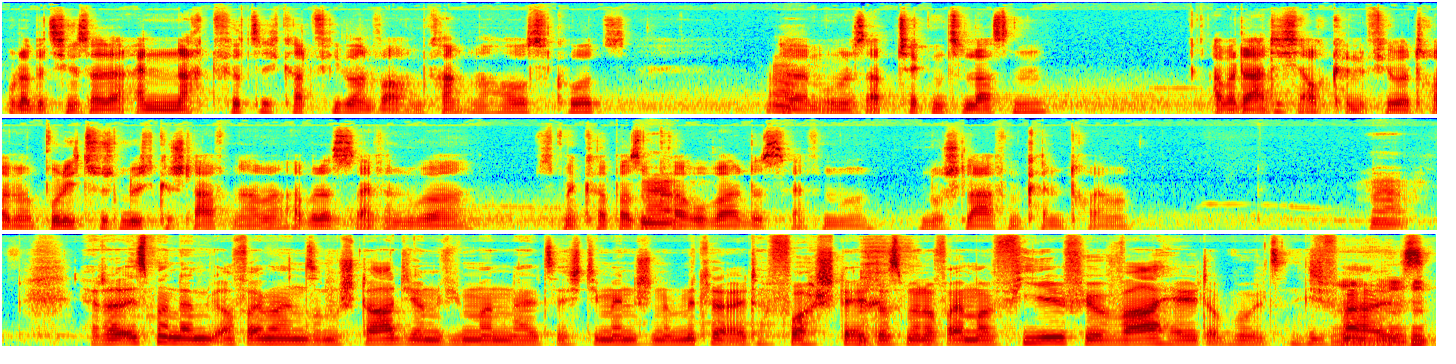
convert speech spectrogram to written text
oder beziehungsweise eine Nacht 40 Grad Fieber und war auch im Krankenhaus kurz, Ah. ähm, um das abchecken zu lassen. Aber da hatte ich auch keine Fieberträume, obwohl ich zwischendurch geschlafen habe. Aber das ist einfach nur, dass mein Körper so Ja. K.O. war, das ist einfach nur, nur Schlafen, keine Träume. Ja. Ja, da ist man dann auf einmal in so einem Stadion, wie man halt sich die Menschen im Mittelalter vorstellt, dass man auf einmal viel für wahr hält, obwohl es nicht wahr Mhm. ist.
